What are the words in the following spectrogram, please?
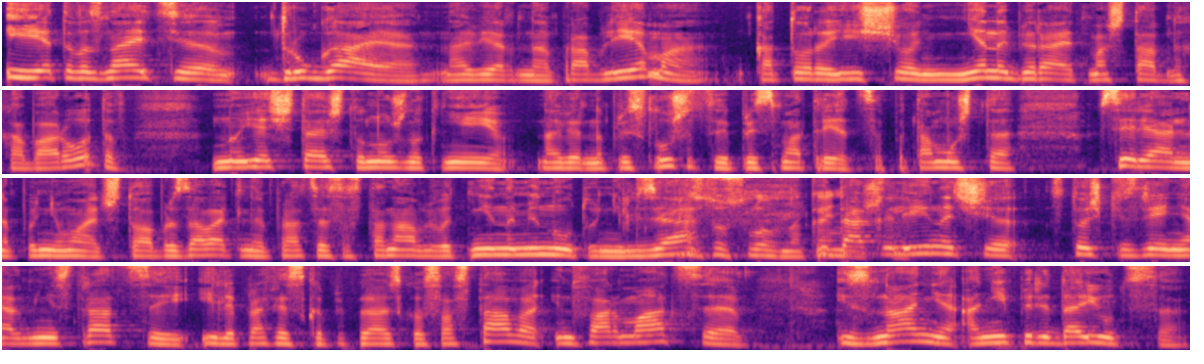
И это, вы знаете, другая, наверное, проблема, которая еще не набирает масштабных оборотов, но я считаю, что нужно к ней, наверное, прислушаться и присмотреться, потому что все реально понимают, что образовательный процесс останавливать ни на минуту нельзя. Безусловно, конечно. И так или иначе, с точки зрения администрации или профессорско-преподавательского состава, информация и знания, они передаются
